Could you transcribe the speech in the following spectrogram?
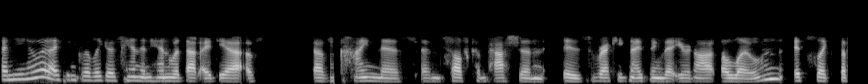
And you know what I think really goes hand in hand with that idea of of kindness and self compassion is recognizing that you're not alone. It's like the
